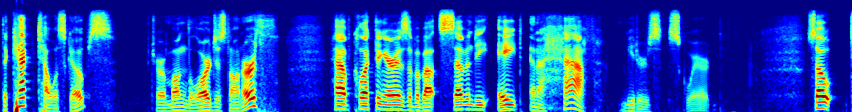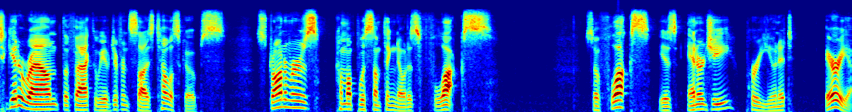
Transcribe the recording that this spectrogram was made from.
The Keck telescopes, which are among the largest on Earth, have collecting areas of about 78 and a half meters squared. So to get around the fact that we have different sized telescopes, astronomers come up with something known as flux. So flux is energy per unit area.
